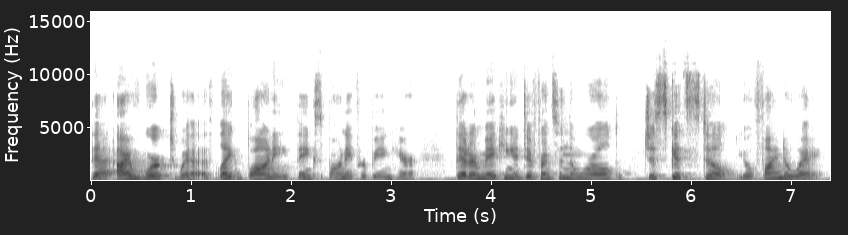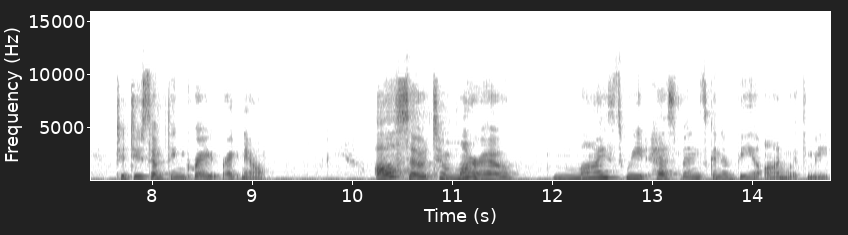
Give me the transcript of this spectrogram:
that I've worked with, like Bonnie, thanks Bonnie for being here, that are making a difference in the world, just get still. You'll find a way to do something great right now. Also, tomorrow, my sweet husband's going to be on with me.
